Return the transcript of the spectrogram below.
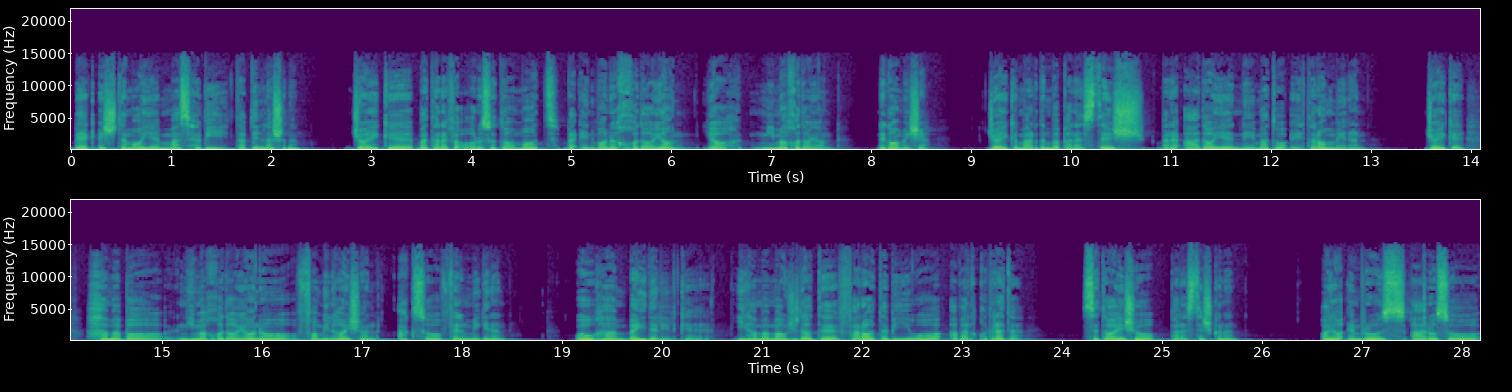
به یک اجتماع مذهبی تبدیل نشدن؟ جایی که به طرف عروس و داماد به عنوان خدایان یا نیمه خدایان نگاه میشه جایی که مردم به پرستش برای اعدای نعمت و احترام میرن جایی که همه با نیمه خدایان و فامیل هایشان عکس و فیلم می‌گیرن و او هم به دلیل که این همه موجودات فرا طبیعی و ابرقدرت ستایش و پرستش کنن آیا امروز عروس و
